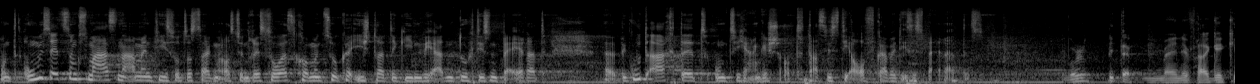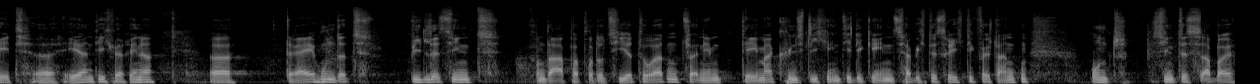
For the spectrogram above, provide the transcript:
Und Umsetzungsmaßnahmen, die sozusagen aus den Ressorts kommen zu KI-Strategien, werden durch diesen Beirat äh, begutachtet und sich angeschaut. Das ist die Aufgabe dieses Beirates. Jawohl, bitte. Meine Frage geht äh, eher an dich, Verena. Äh, 300 Bilder sind von der APA produziert worden zu einem Thema künstliche Intelligenz. Habe ich das richtig verstanden? Und sind es aber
